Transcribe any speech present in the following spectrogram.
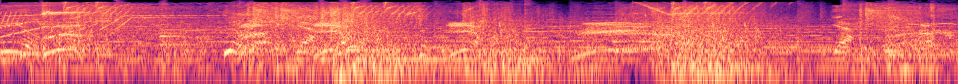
Yeah. Yeah.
